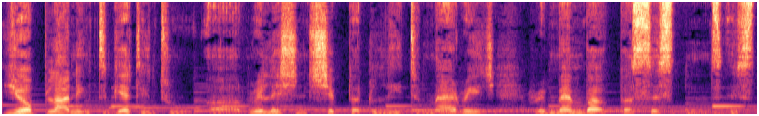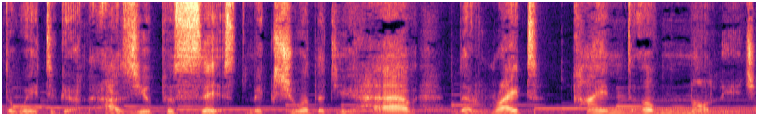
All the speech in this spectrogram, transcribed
you're planning to get into a relationship that will lead to marriage. Remember, persistence is the way to go. And as you persist, make sure that you have the right kind of knowledge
